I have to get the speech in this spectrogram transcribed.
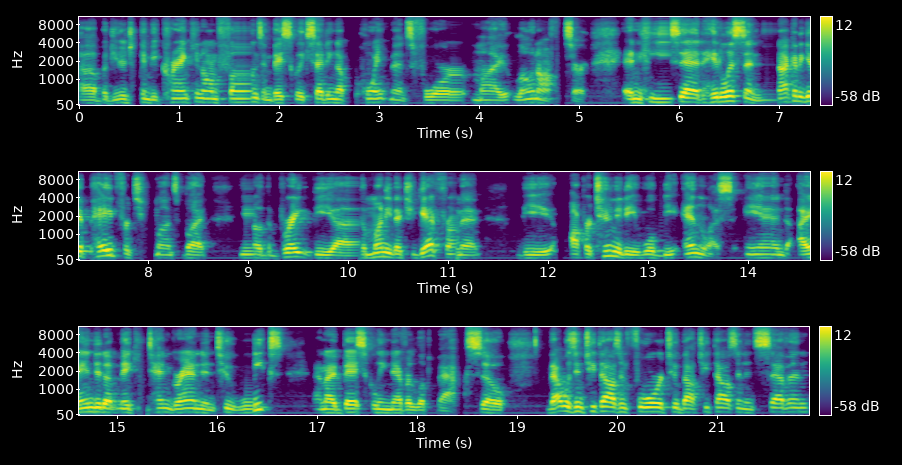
uh, but you're just going to be cranking on phones and basically setting up appointments for my loan officer. And he said, Hey, listen, you're not going to get paid for two months, but you know the break the uh, the money that you get from it the opportunity will be endless. And I ended up making 10 grand in two weeks and I basically never looked back. So that was in 2004 to about 2007.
